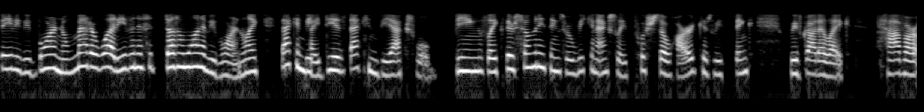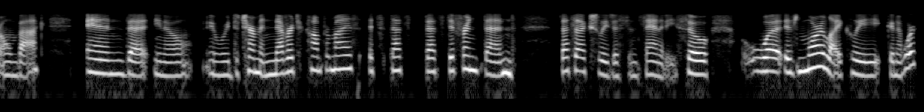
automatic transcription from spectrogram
baby be born no matter what even if it doesn't want to be born. Like that can be ideas that can be actual beings. Like there's so many things where we can actually push so hard because we think we've got to like have our own back and that you know we're determined never to compromise. It's that's that's different than that's actually just insanity. So what is more likely going to work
